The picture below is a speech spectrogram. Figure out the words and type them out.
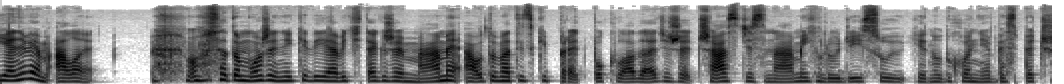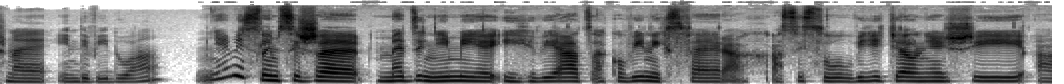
Ja neviem, ale sa to môže niekedy javiť tak, že máme automaticky predpokladať, že časť známych ľudí sú jednoducho nebezpečné individuá? Nemyslím si, že medzi nimi je ich viac ako v iných sférach. Asi sú viditeľnejší a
